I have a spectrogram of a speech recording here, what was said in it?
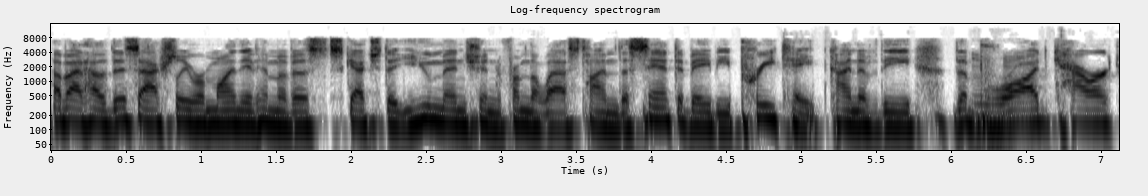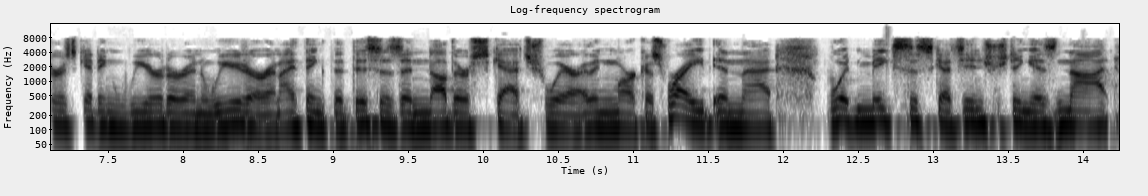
about how this actually reminded him of a sketch that you mentioned from the last time, the Santa Baby pre-tape, kind of the the mm-hmm. broad characters getting weirder and weirder. And I think that this is another sketch where I think Mark is right in that what makes the sketch interesting is not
